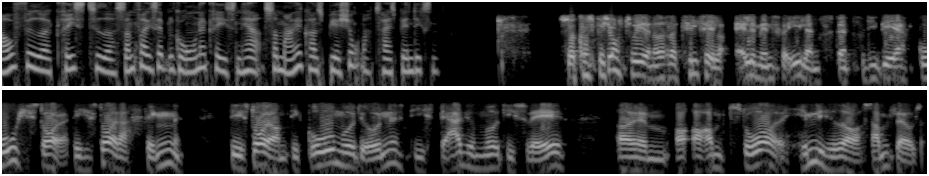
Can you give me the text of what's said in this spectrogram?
afføder krisetider, som for eksempel coronakrisen her, så mange konspirationer, Thijs Bendiksen? Så konspirationsteorier er noget, der tiltaler alle mennesker i en eller anden forstand, fordi det er gode historier. Det er historier, der er fængende. Det er historier om det gode mod det onde, de stærke mod de svage, og, øhm, og, og om store hemmeligheder og sammensværgelser.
